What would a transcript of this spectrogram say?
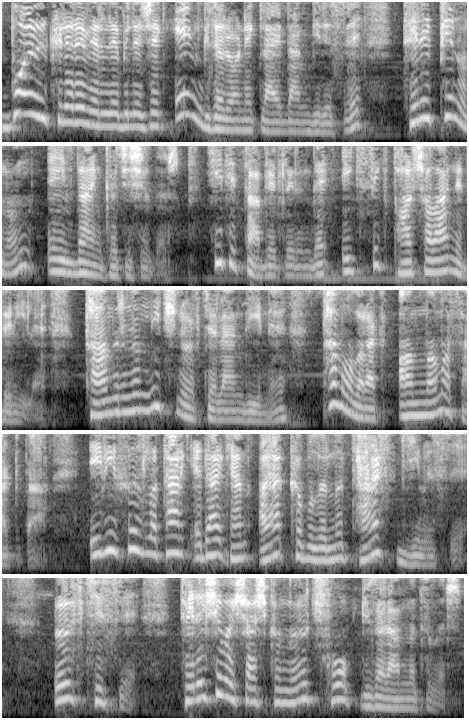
Bu öykülere verilebilecek en güzel örneklerden birisi Telepino'nun evden kaçışıdır. Hitit tabletlerinde eksik parçalar nedeniyle Tanrı'nın niçin öfkelendiğini tam olarak anlamasak da evi hızla terk ederken ayakkabılarını ters giymesi, öfkesi, telaşı ve şaşkınlığı çok güzel anlatılır.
